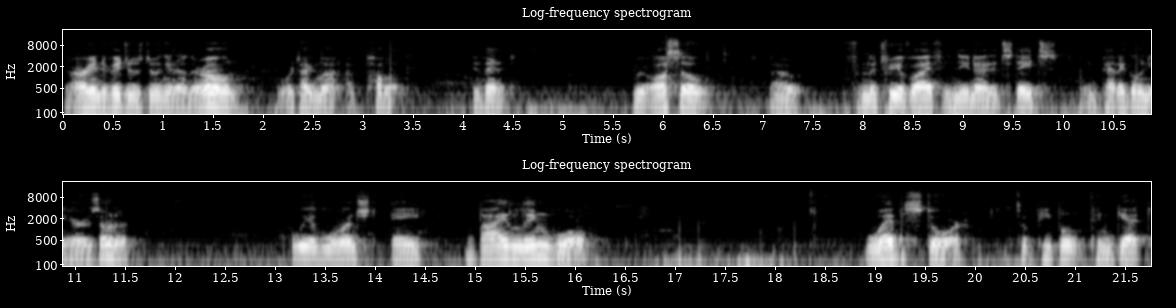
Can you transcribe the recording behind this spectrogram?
There are individuals doing it on their own, but we're talking about a public event. We're also, uh, from the Tree of Life in the United States, in Patagonia, Arizona, we have launched a bilingual web store so people can get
